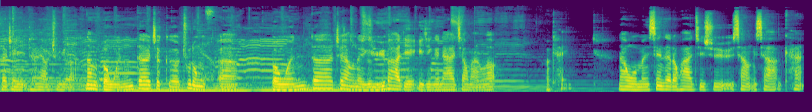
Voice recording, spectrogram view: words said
在这里大家要注意了。那么本文的这个助动，呃，本文的这样的一个语法点已经跟大家讲完了。OK，那我们现在的话继续向下看。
